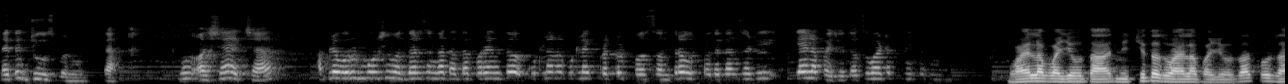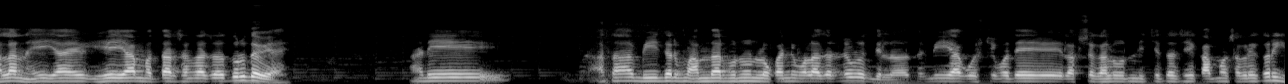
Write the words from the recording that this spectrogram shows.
नाही तर ज्यूस बनवून प्या. मग अशा याच्यात आपल्या वरुण मोर्शी मतदारसंघात आतापर्यंत कुठला ना कुठला एक प्रकल्प संत्रा उत्पादकांसाठी यायला पाहिजे होता असं वाटत नाही का तुम्हाला? व्हायला पाहिजे होता निश्चितच व्हायला पाहिजे होता. तो झाला नाही. या हे या मतदारसंघाचं दुर्दैव आहे. आणि आता मी जर आमदार म्हणून लोकांनी मला जर निवडून दिलं तर मी या गोष्टीमध्ये लक्ष घालून निश्चितच हे कामं सगळे करीन.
